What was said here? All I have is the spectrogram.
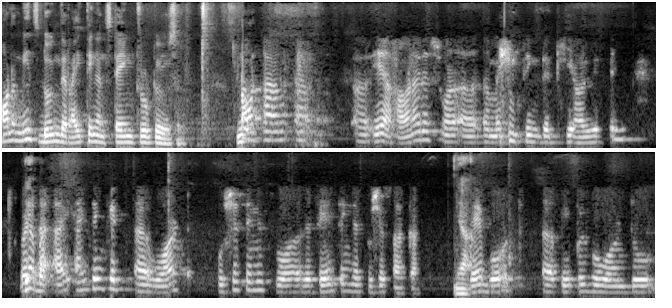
honor means doing the right thing and staying true to yourself. Not um, uh, uh, yeah, honor is one, uh, the main thing that he always says. But, Yeah, but- I, I think it uh, what pushes him is the same thing that pushes Sokka. yeah, They're both uh, people who want to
